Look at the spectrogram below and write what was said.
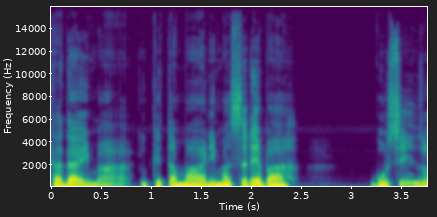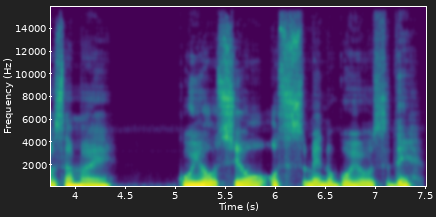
ただいま承りますれば、ご神祖様へご養子をおすすめのご様子で。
